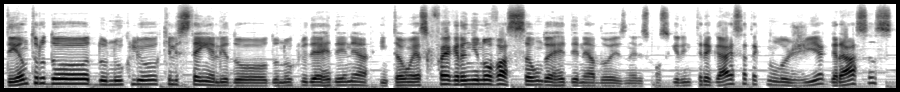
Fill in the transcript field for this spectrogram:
dentro do, do núcleo que eles têm ali, do, do núcleo de RDNA. Então, essa que foi a grande inovação do RDNA 2, né? Eles conseguiram entregar essa tecnologia graças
